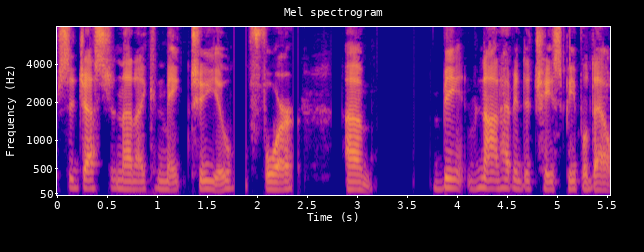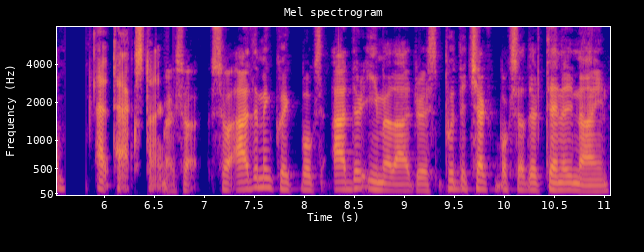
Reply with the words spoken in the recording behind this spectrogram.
suggestion that I can make to you for um, being not having to chase people down at tax time. Right. So so add them in QuickBooks, add their email address, put the checkbox at their 1099,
